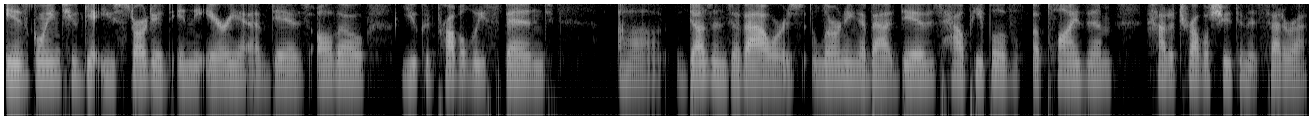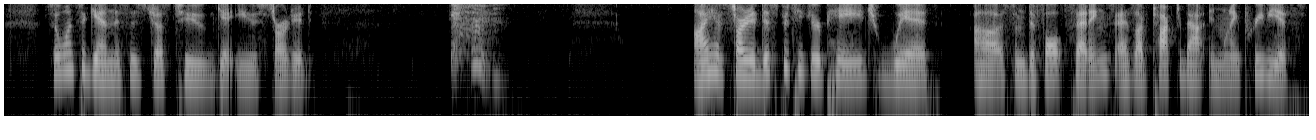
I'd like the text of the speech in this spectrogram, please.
is going to get you started in the area of divs, although you could probably spend uh, dozens of hours learning about divs, how people have applied them, how to troubleshoot them, etc. So once again, this is just to get you started. I have started this particular page with uh, some default settings as I've talked about in my previous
